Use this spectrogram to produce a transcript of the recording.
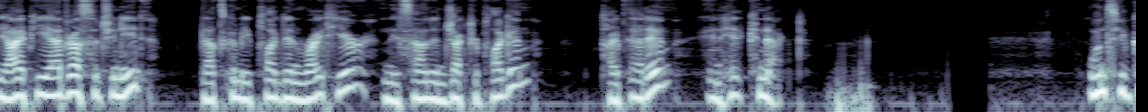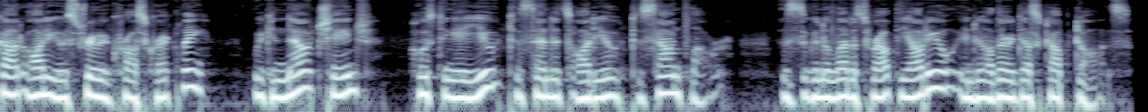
The IP address that you need, that's going to be plugged in right here in the Sound Injector plugin. Type that in and hit connect. Once you've got audio streaming across correctly, we can now change Hosting AU to send its audio to Soundflower. This is going to let us route the audio into other desktop DAWs.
